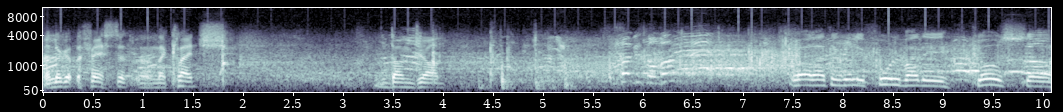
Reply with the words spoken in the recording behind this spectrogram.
And look at the fist and the clench. Dong over. Well, I think really fooled by the close uh,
